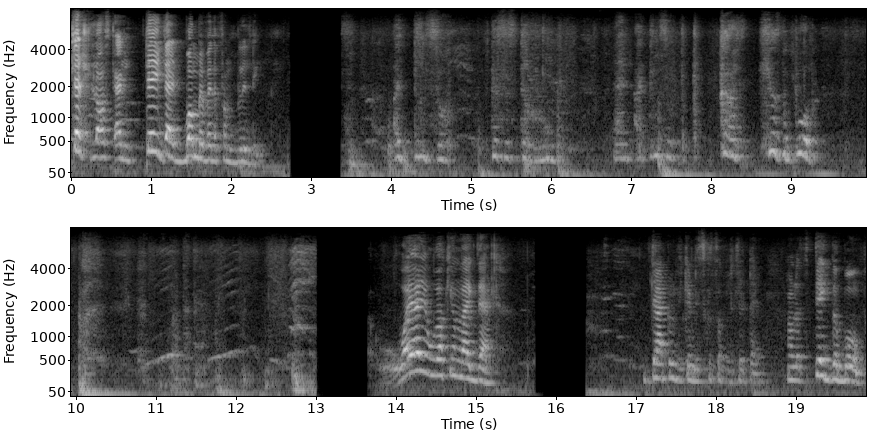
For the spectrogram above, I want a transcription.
get lost and take that bomb away from building. I think so. This is the room. And I think so. Guys, here's the bomb. Why are you walking like that? That we can discuss a little time. Now let's take the bomb.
